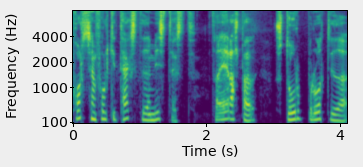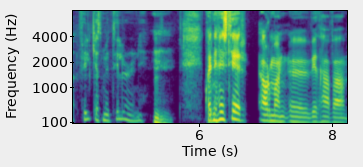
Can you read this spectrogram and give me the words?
hvort sem fólki tekst eða mistekst. Það er alltaf stór brotið að fylgjast með tilhörunni mm -hmm. Hvernig finnst þér Ármann uh, við hafa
